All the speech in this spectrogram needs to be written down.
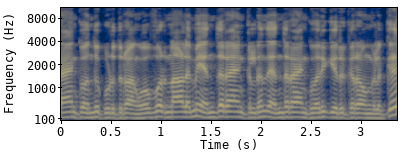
ரேங்க் வந்து கொடுத்துருவாங்க. ஒவ்வொரு நாளுமே எந்த ரேங்க்லேருந்து எந்த ரேங்க் வரைக்கும் இருக்கிறவங்களுக்கு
